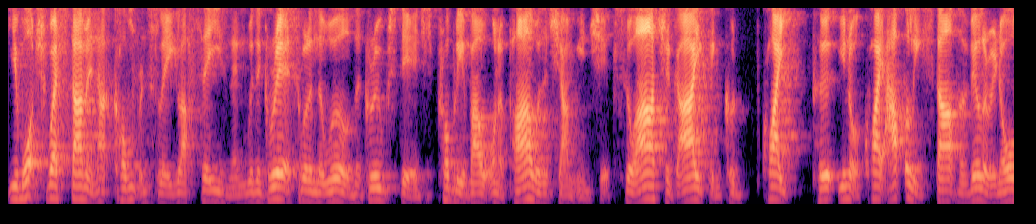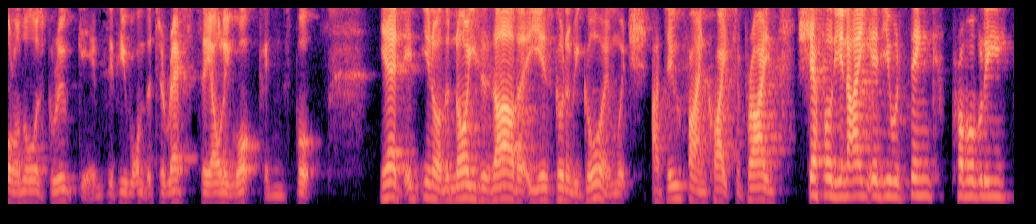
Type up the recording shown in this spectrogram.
you watch West Ham in that Conference League last season, and with the greatest will in the world, the group stage is probably about on a par with the Championship. So Archer, I think, could quite put you know quite happily start for Villa in all of those group games if he wanted to rest, say Ollie Watkins, but yeah, it, you know, the noises are that he is going to be going, which I do find quite surprising. Sheffield United, you would think probably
